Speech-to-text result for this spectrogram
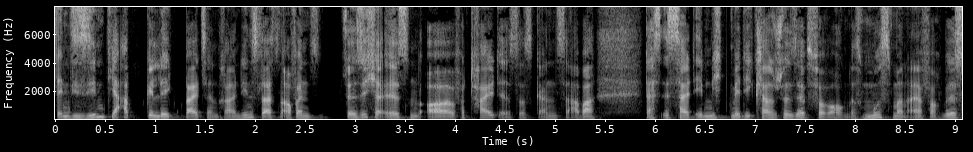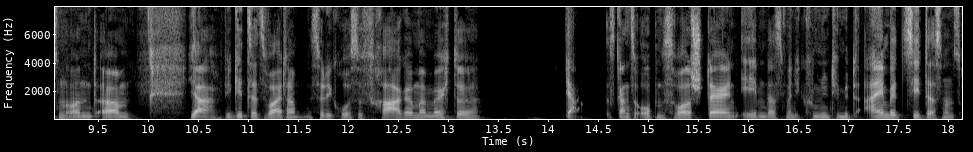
Denn die sind ja abgelegt bei zentralen Dienstleistern, auch wenn es sehr sicher ist und äh, verteilt ist, das Ganze. Aber das ist halt eben nicht mehr die klassische Selbstverwahrung. Das muss man einfach wissen. Und ähm, ja, wie geht's jetzt weiter? Ist ja die große Frage. Man möchte ja das Ganze Open Source stellen, eben, dass man die Community mit einbezieht, dass man es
